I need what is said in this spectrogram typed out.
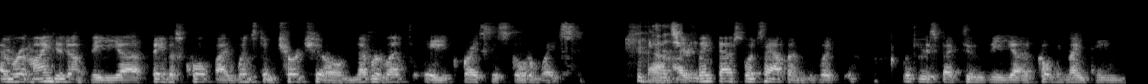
I'm reminded of the uh, famous quote by Winston Churchill: "Never let a crisis go to waste." Uh, I think that's what's happened with with respect to the uh, COVID 19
